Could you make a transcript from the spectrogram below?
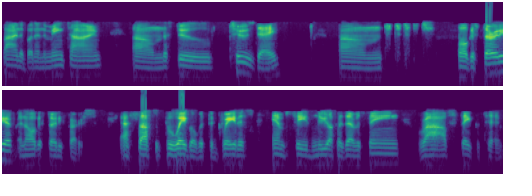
find it. But in the meantime, um, let's do Tuesday, um, August 30th and August 31st at Salsa Fuego with the greatest MC New York has ever seen, Rob Stapleton.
